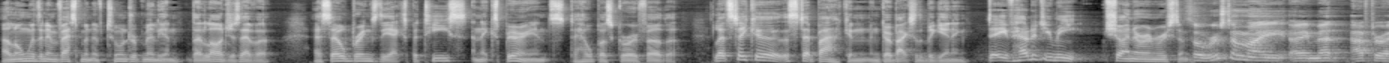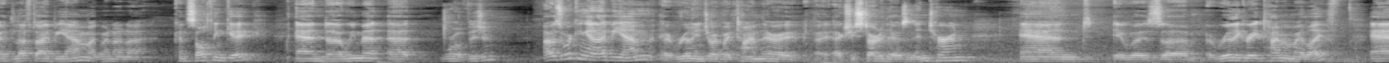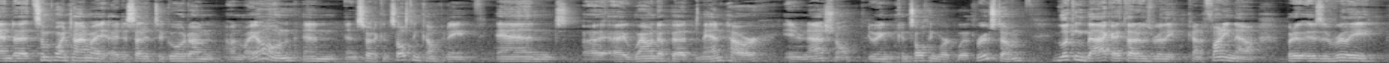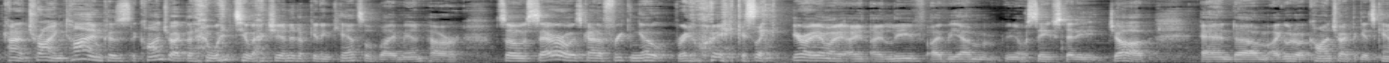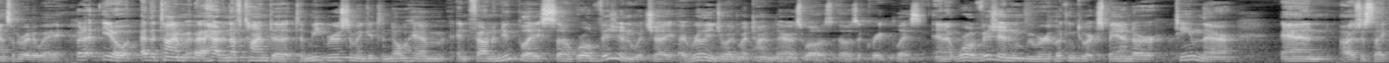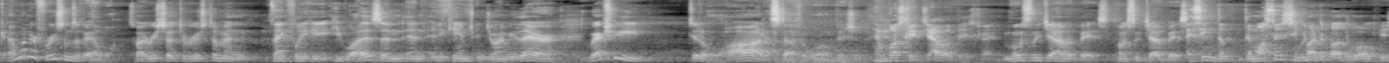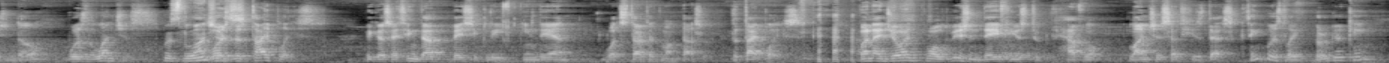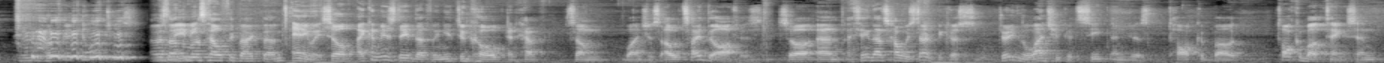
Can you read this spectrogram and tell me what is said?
Along with an investment of 200 million, their largest ever, Accel brings the expertise and experience to help us grow further. Let's take a, a step back and, and, go back to the beginning. Dave, how did you meet Shiner and Roustem? So Roustem, I, I met after I'd left IBM. I went on a consulting gig, and uh, we met at World Vision I was working at IBM. I really enjoyed my time there. I, I actually started there as an intern, and it was uh, a really great time in my life. And at some point in time, I, I, decided to go out on, on my own and, and start a consulting company. And I, I, wound up at Manpower International doing consulting work with Roustem. Looking back, I thought it was really kind of funny now, but it was a really kind of trying time because the contract that I went to actually ended up getting canceled by Manpower. So Sarah was kind of freaking out right away because, like, here I am, I, I, I leave IBM, you know, a safe, steady job and um, I go to a contract that gets canceled right away. But uh, you know, at the time, I had enough time to, to meet Roustem and get to know him, and found a new place, uh, World Vision, which I, I, really enjoyed my time there as well. Was, that was a great place. And at World Vision, we were looking to expand our team there. And I was just like, I wonder if Roustem's available. So I reached out to Roustem, and thankfully he, he was, and, and, and he came and joined me there. We actually did a lot of stuff at World Vision. And mostly Java based, right? Mostly Java based. Mostly Java based. I think the, the most interesting part about the World Vision though was the lunches. Was the lunches? Was the Thai place. Because I think that basically in the end what started 1Password, the Thai place. when I joined World Vision, Dave used to have lunches at his desk. I think it was like Burger King. Burger King lunches. I was not the most healthy back then. Anyway, so I convinced Dave that we need to go and have some lunches outside the office. So, and I think that's how we started because during the lunch you could sit and just talk about talk about things, and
